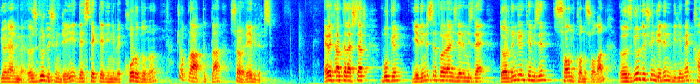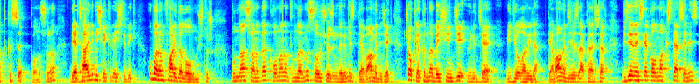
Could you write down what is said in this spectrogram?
yönelme, özgür düşünceyi desteklediğini ve koruduğunu çok rahatlıkla söyleyebiliriz. Evet arkadaşlar bugün 7. sınıf öğrencilerimizde 4. ünitemizin son konusu olan özgür düşüncenin bilime katkısı konusunu detaylı bir şekilde işledik. Umarım faydalı olmuştur. Bundan sonra da konu anlatımlarımız, soru çözümlerimiz devam edecek. Çok yakında 5. ünite videolarıyla devam edeceğiz arkadaşlar. Bize destek olmak isterseniz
